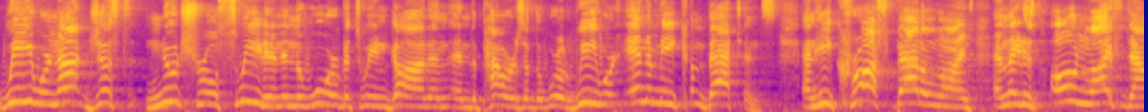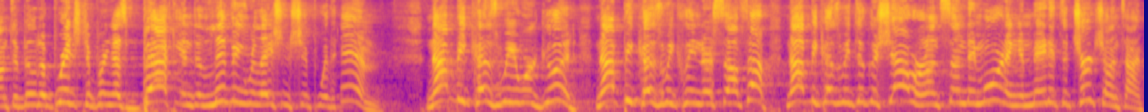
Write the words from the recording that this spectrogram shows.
We were not just neutral Sweden in the war between God and, and the powers of the world. We were enemy combatants. And he crossed battle lines and laid his own life down to build a bridge to bring us back into living relationship with him. Not because we were good, not because we cleaned ourselves up, not because we took a shower on Sunday morning and made it to church on time.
